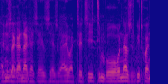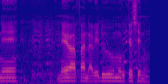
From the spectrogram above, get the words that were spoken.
Zvinhu zvakanaka chaizvo chaizvo. Aiwa titi timboona zviri kuitwa ne nevafana vedu murokesheni umu.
